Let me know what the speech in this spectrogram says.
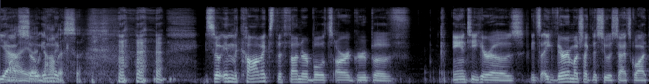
yeah. my so uh, in the so in the comics, the Thunderbolts are a group of anti-heroes. It's like very much like the Suicide Squad.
